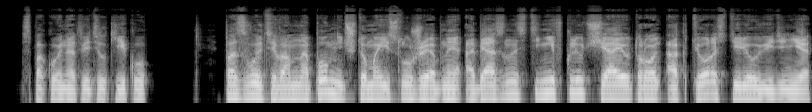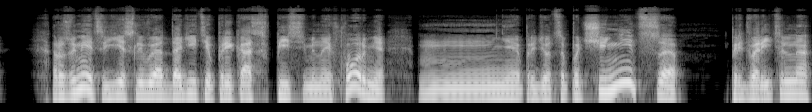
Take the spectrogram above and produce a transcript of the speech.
— спокойно ответил Кику, — «позвольте вам напомнить, что мои служебные обязанности не включают роль актера стереовидения. Разумеется, если вы отдадите приказ в письменной форме, мне придется подчиниться, предварительно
